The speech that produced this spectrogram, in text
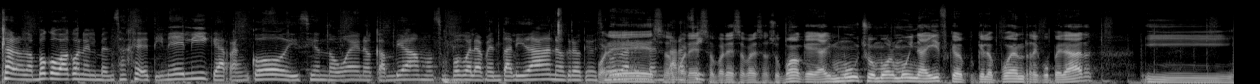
Claro, tampoco va con el mensaje de Tinelli que arrancó diciendo, bueno, cambiamos un poco la mentalidad. No creo que Por se vuelva a por así. eso, por eso, por eso. Supongo que hay mucho humor muy naif que, que lo pueden recuperar y,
